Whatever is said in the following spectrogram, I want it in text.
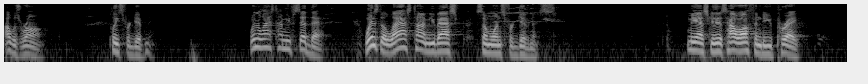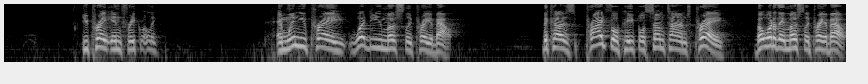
I was wrong? Please forgive me. When's the last time you've said that? When's the last time you've asked someone's forgiveness? Let me ask you this how often do you pray? Do you pray infrequently? And when you pray, what do you mostly pray about? Because prideful people sometimes pray, but what do they mostly pray about?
